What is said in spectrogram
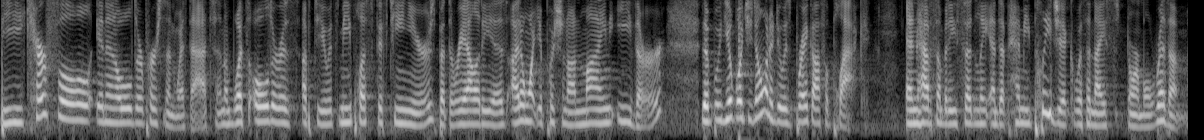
be careful in an older person with that. And what's older is up to you. It's me plus 15 years, but the reality is I don't want you pushing on mine either. The, what you don't want to do is break off a plaque and have somebody suddenly end up hemiplegic with a nice normal rhythm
